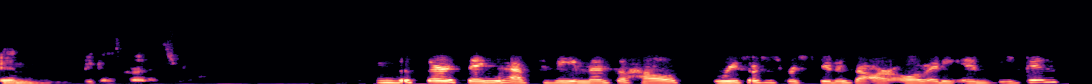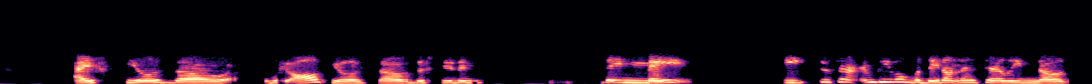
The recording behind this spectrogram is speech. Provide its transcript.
in Beacon's current history. The third thing would have to be mental health resources for students that are already in Beacon. I feel as though we all feel as though the students they may speak to certain people, but they don't necessarily know.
